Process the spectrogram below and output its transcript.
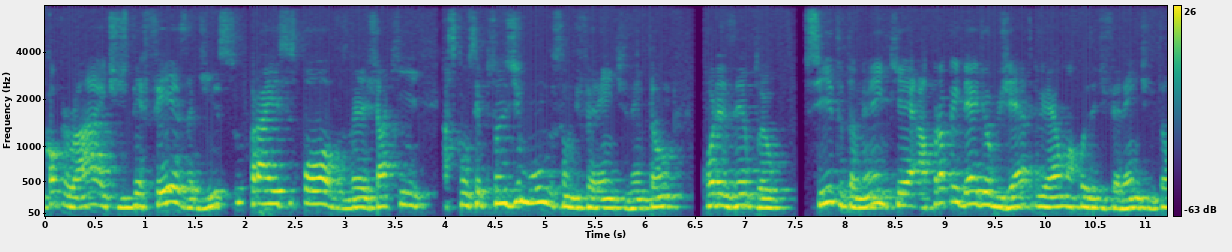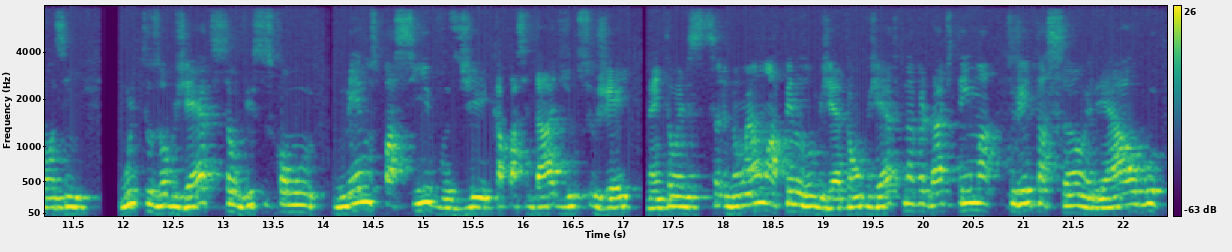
copyright, de defesa disso para esses povos, né? já que as concepções de mundo são diferentes. Né? Então, por exemplo, eu cito também que a própria ideia de objeto é uma coisa diferente. Então, assim, muitos objetos são vistos como menos passivos de capacidade de um sujeito. Né? Então, eles não é um, apenas um objeto, é um objeto que, na verdade, tem uma sujeitação, ele é algo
